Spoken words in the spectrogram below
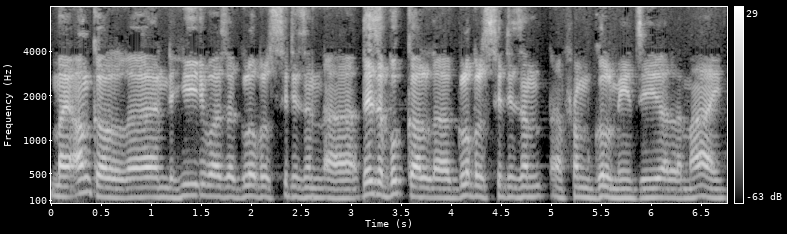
my uncle, and he was a global citizen. Uh, there's a book called uh, Global Citizen uh, from Gulmi GLMI,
